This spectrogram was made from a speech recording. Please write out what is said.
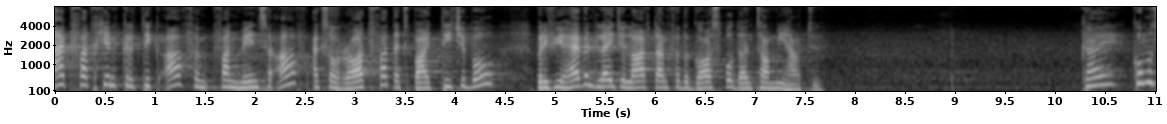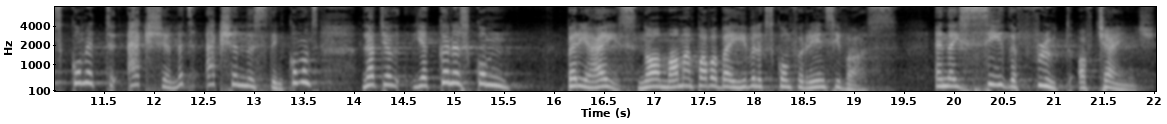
Ek vat geen kritiek af van mense af. Ek sal raad vat. Ek's baie teachable. But if you haven't laid your life down for the gospel, don't tell me how to. Okay? Kom ons kom net to action. Let's action this thing. Kom ons laat jou jou kinders kom by die huis na mamma en pappa by huwelikskonferensie was and they see the fruit of change.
